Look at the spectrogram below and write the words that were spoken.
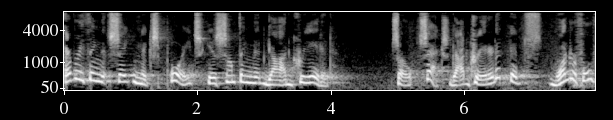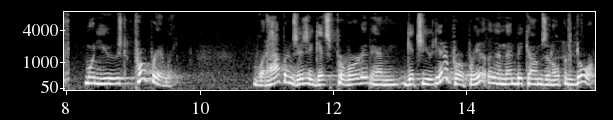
everything that Satan exploits is something that God created. So, sex, God created it. It's wonderful when used appropriately. What happens is it gets perverted and gets used inappropriately and then becomes an open door.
